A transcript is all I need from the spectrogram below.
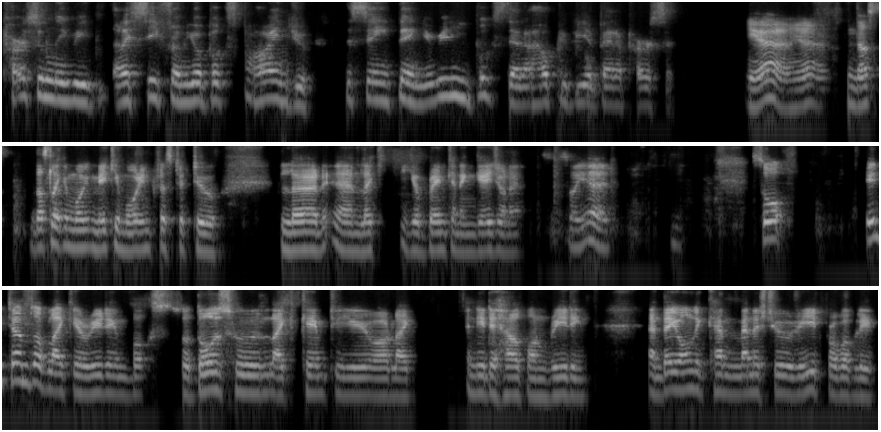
personally read, I see from your books behind you the same thing. You're reading books that'll help you be a better person. Yeah, yeah. That's that's like a more make you more interested to learn and like your brain can engage on it. So yeah. So in terms of like your reading books, so those who like came to you or like needed help on reading, and they only can manage to read probably,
